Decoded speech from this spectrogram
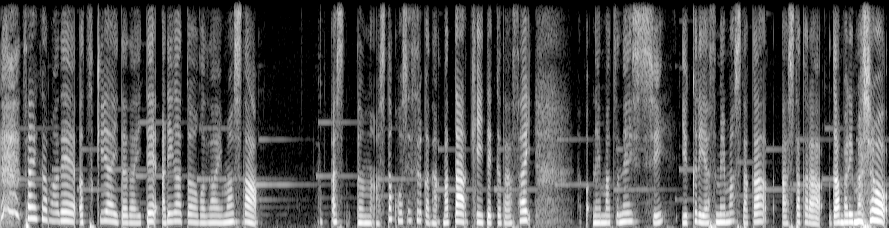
最後までお付き合いいただいてありがとうございました。明日,、うん、明日更新するかな？また聞いてください。年末年始ゆっくり休めましたか？明日から頑張りましょう。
